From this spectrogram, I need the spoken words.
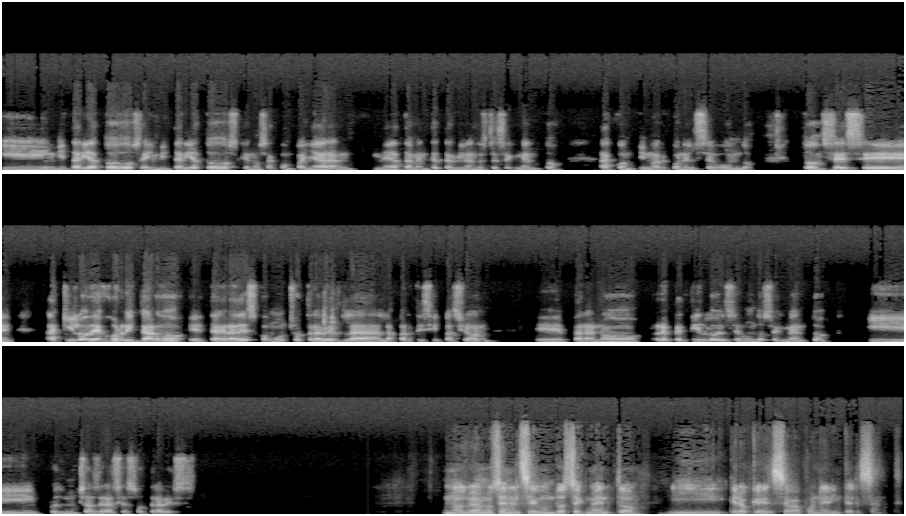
y invitaría a todos e invitaría a todos que nos acompañaran inmediatamente terminando este segmento a continuar con el segundo. Entonces, eh, Aquí lo dejo, Ricardo. Eh, te agradezco mucho otra vez la, participación eh, para no repetirlo del segundo segmento y pues muchas gracias otra vez. Nos vemos en el segundo segmento y creo que se va a poner interesante.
